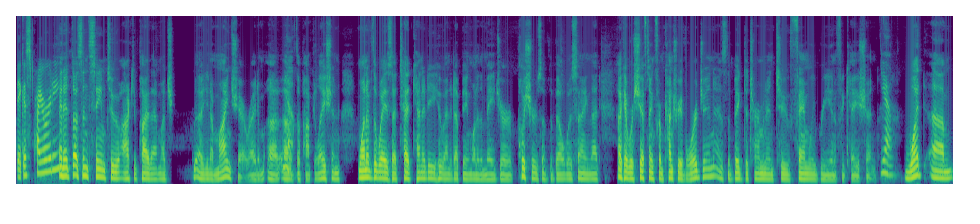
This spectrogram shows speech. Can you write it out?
biggest priority. And it doesn't seem to occupy that much, uh, you know, mind share, right, um, uh, No. of the population. One of the ways that Ted Kennedy, who ended up being one of the major pushers of the bill, was saying that, okay, we're shifting from country of origin as the big determinant to family reunification. yeah. What, um,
